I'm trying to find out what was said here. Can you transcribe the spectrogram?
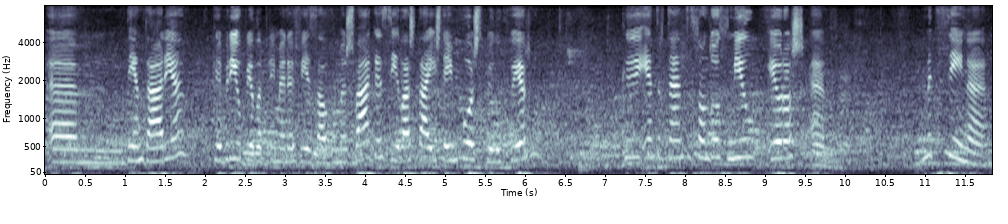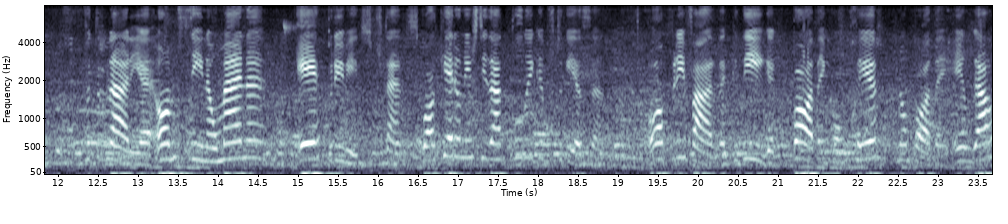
um, dentária, que abriu pela primeira vez algumas vagas e lá está, isto é imposto pelo governo, que entretanto são 12 mil euros ano. Medicina veterinária ou medicina humana é proibido. Portanto, qualquer universidade pública portuguesa ou privada que diga que podem concorrer, não podem. É ilegal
